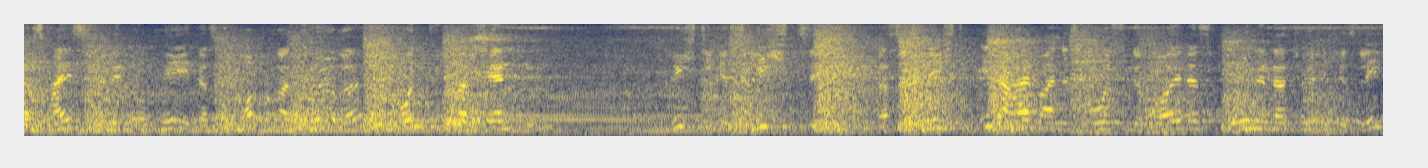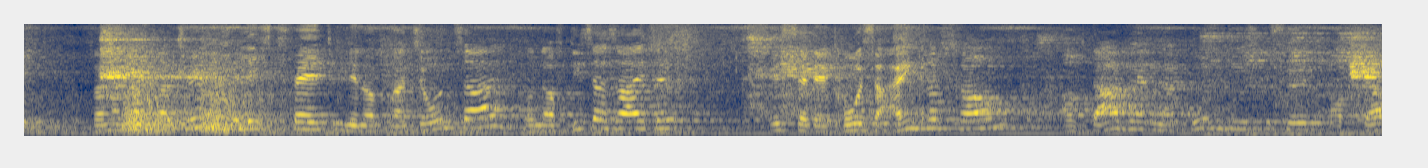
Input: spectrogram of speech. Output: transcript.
Das heißt für den OP, dass die Operateure und die Patienten richtiges Licht sehen. Das ist nicht innerhalb eines großen Gebäudes ohne natürliches Licht, sondern das natürliche Licht fällt in den Operationssaal und auf dieser Seite ist ja der große Eingriffsraum. Auch da werden Narkosen durchgeführt, auch da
